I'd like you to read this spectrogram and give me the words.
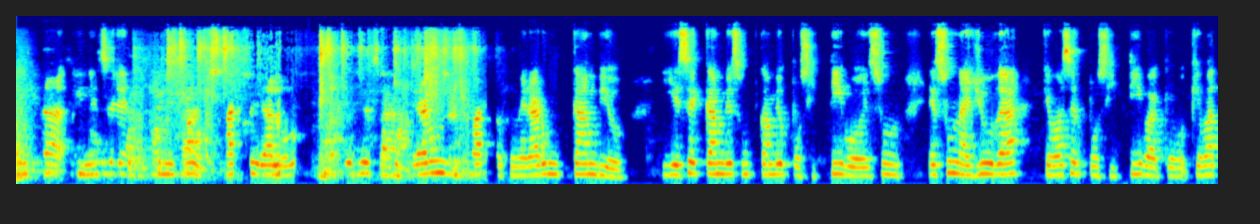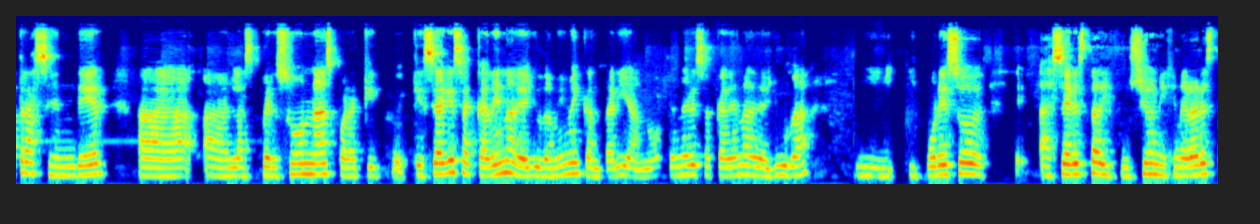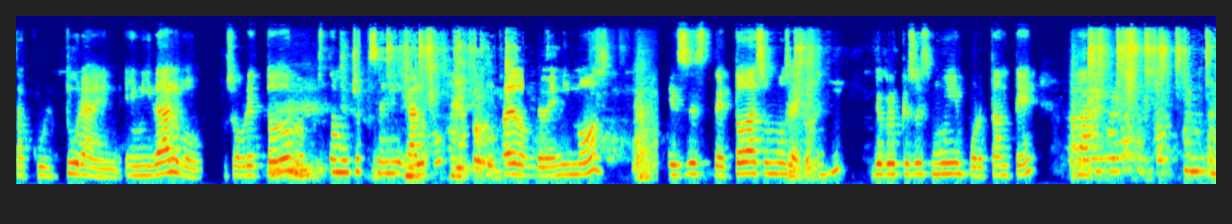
en ese impacto y algo, es generar un impacto, generar un cambio y ese cambio es un cambio positivo, es, un, es una ayuda que va a ser positiva, que, que va a trascender a, a, las personas para que, que, se haga esa cadena de ayuda. A mí me encantaría, ¿no? Tener esa cadena de ayuda y, y por eso eh, hacer esta difusión y generar esta cultura en, en Hidalgo, sobre todo me gusta mucho que sea en Hidalgo, de donde venimos, es este, todas somos de aquí. Yo creo que eso es muy importante.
